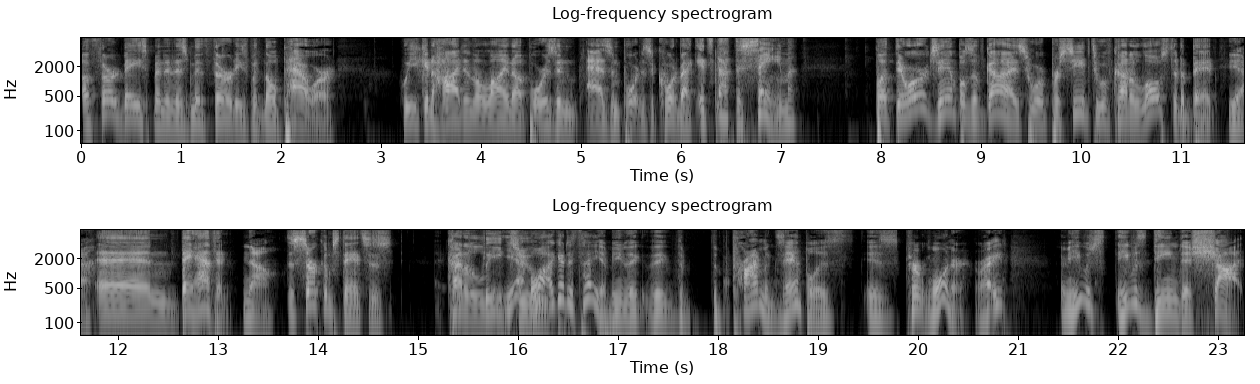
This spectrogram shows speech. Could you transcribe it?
a third baseman in his mid 30s with no power, who you can hide in the lineup or isn't as important as a quarterback, it's not the same. But there are examples of guys who are perceived to have kind of lost it a bit, Yeah. and they haven't. No. The circumstances kind of lead Yeah. to. Well, I got to tell you, I mean, the, the the the prime example is is Kurt Warner, right? I mean, he was he was deemed a shot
